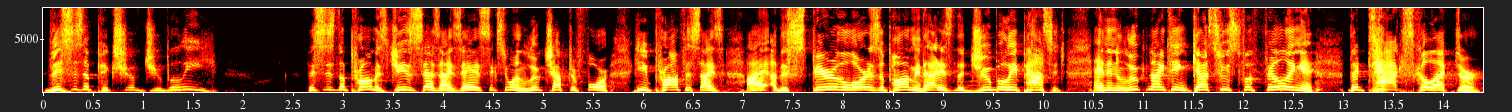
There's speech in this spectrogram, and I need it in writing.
this is a picture of Jubilee. This is the promise. Jesus says, Isaiah 61, Luke chapter 4, he prophesies, uh, The Spirit of the Lord is upon me. That is the Jubilee passage. And in Luke 19, guess who's fulfilling it? The tax collector.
